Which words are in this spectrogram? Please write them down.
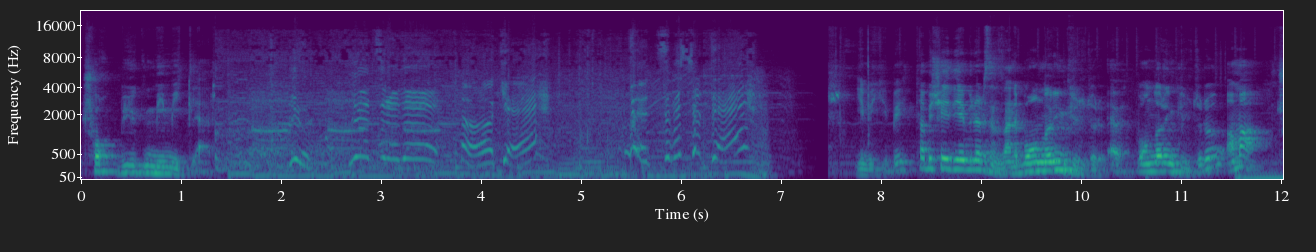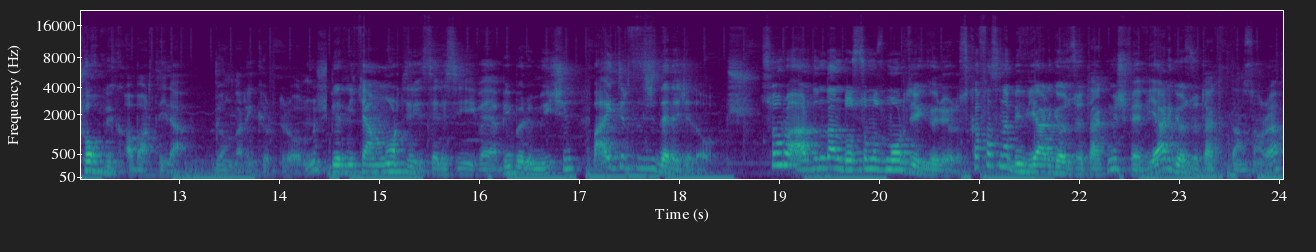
çok büyük mimikler. gibi gibi. Tabi şey diyebilirsiniz hani bu onların kültürü. Evet bu onların kültürü ama çok büyük abartıyla bir onların kültürü olmuş. Bir Rick and Morty serisi veya bir bölümü için baydırtıcı derecede olmuş. Sonra ardından dostumuz Morty'yi görüyoruz. Kafasına bir VR gözlüğü takmış ve VR gözlüğü taktıktan sonra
